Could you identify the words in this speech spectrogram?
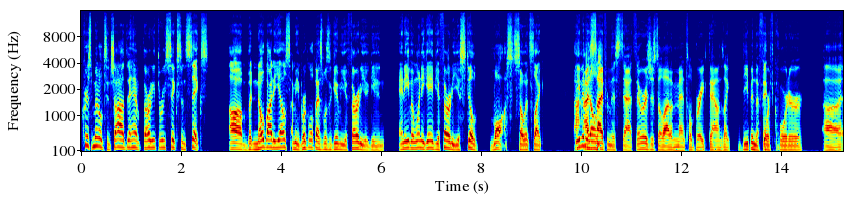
Khris Middleton, shout out to him, 33, 6, and 6. Um, but nobody else, I mean, Brook Lopez wasn't giving you 30 again. And even when he gave you 30, you still lost. So it's like Even I don't- aside from the stats, there was just a lot of mental breakdowns. Like deep in the fourth quarter, uh,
